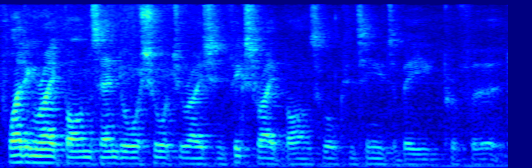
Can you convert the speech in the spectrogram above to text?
Floating rate bonds and or short duration fixed rate bonds will continue to be preferred.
